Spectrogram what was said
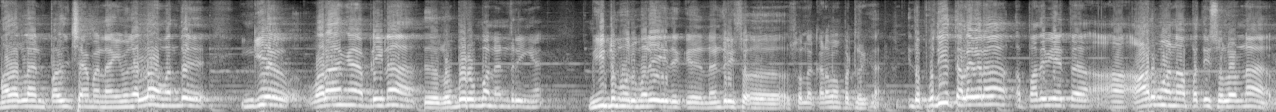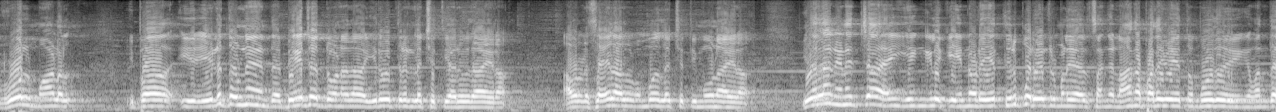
மதர்லாண்ட் பழனிசாமி இவங்கெல்லாம் வந்து இங்கேயே வராங்க அப்படின்னா இது ரொம்ப ரொம்ப நன்றிங்க. மீண்டும் ஒரு முறை இதுக்கு நன்றி சொ- சொல்ல கடமைப்பட்டிருக்கேன். இந்த புதிய தலைவராக பதவியேற்ற ஆர்மானா பற்றி சொல்லணும்னா ரோல் மாடல் இப்போ எடுத்தோன்னே எடுத்தோடனே இந்த மேஜர் டோனராக இருபத்தி ரெண்டு லட்சத்தி அறுபதாயிரம். அவரோட செயலாளர் ஒம்பது லட்சத்தி மூணாயிரம். இதெல்லாம் நினைச்சா எங்களுக்கு என்னுடைய திருப்பூர் ஏற்றுமலையார் சங்கம் நாங்கள் பதவி ஏற்றும் போது இங்கே வந்த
